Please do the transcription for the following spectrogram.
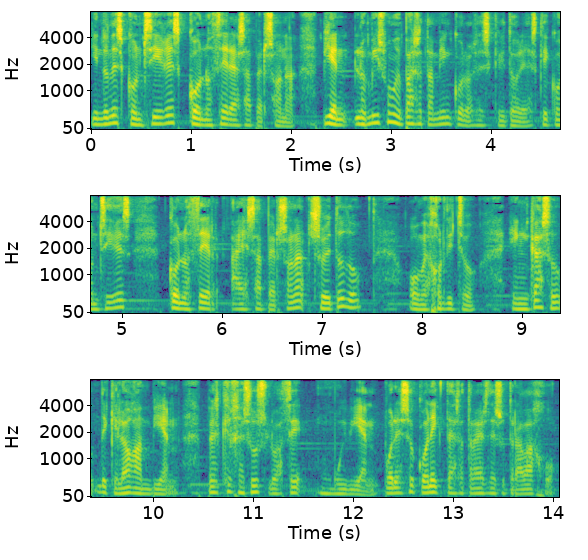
y entonces consigues conocer a esa persona. Bien, lo mismo me pasa también con los escritores, que consigues conocer a esa persona, sobre todo o mejor dicho, en caso de que lo hagan bien. Pero es que Jesús lo hace muy bien, por eso conectas a través de su trabajo.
